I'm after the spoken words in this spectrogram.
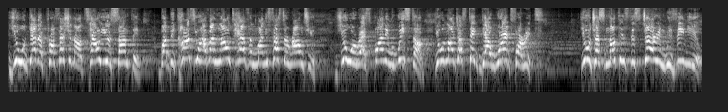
you will get a professional tell you something, but because you have allowed heaven manifest around you, you will respond in wisdom. You will not just take their word for it. You will just notice the stirring within you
